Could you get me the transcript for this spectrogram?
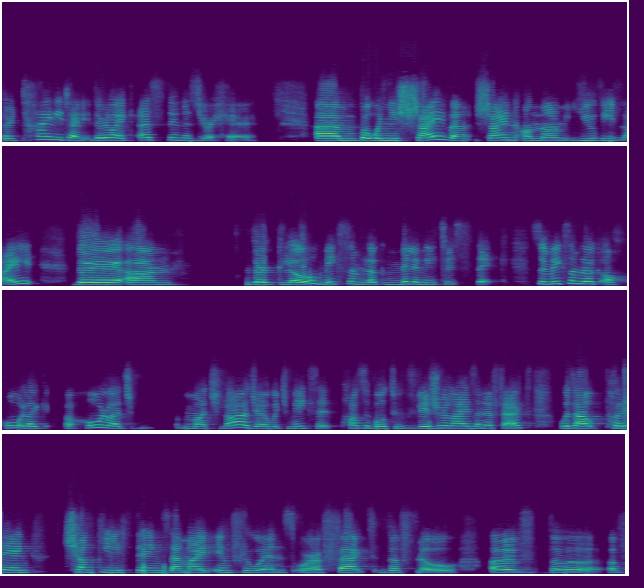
They're tiny, tiny. They're like as thin as your hair. Um, but when you shine, them, shine on them UV light, their, um, their glow makes them look millimeters thick. So it makes them look a whole like a whole lot much larger, which makes it possible to visualize an effect without putting chunky things that might influence or affect the flow of the of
